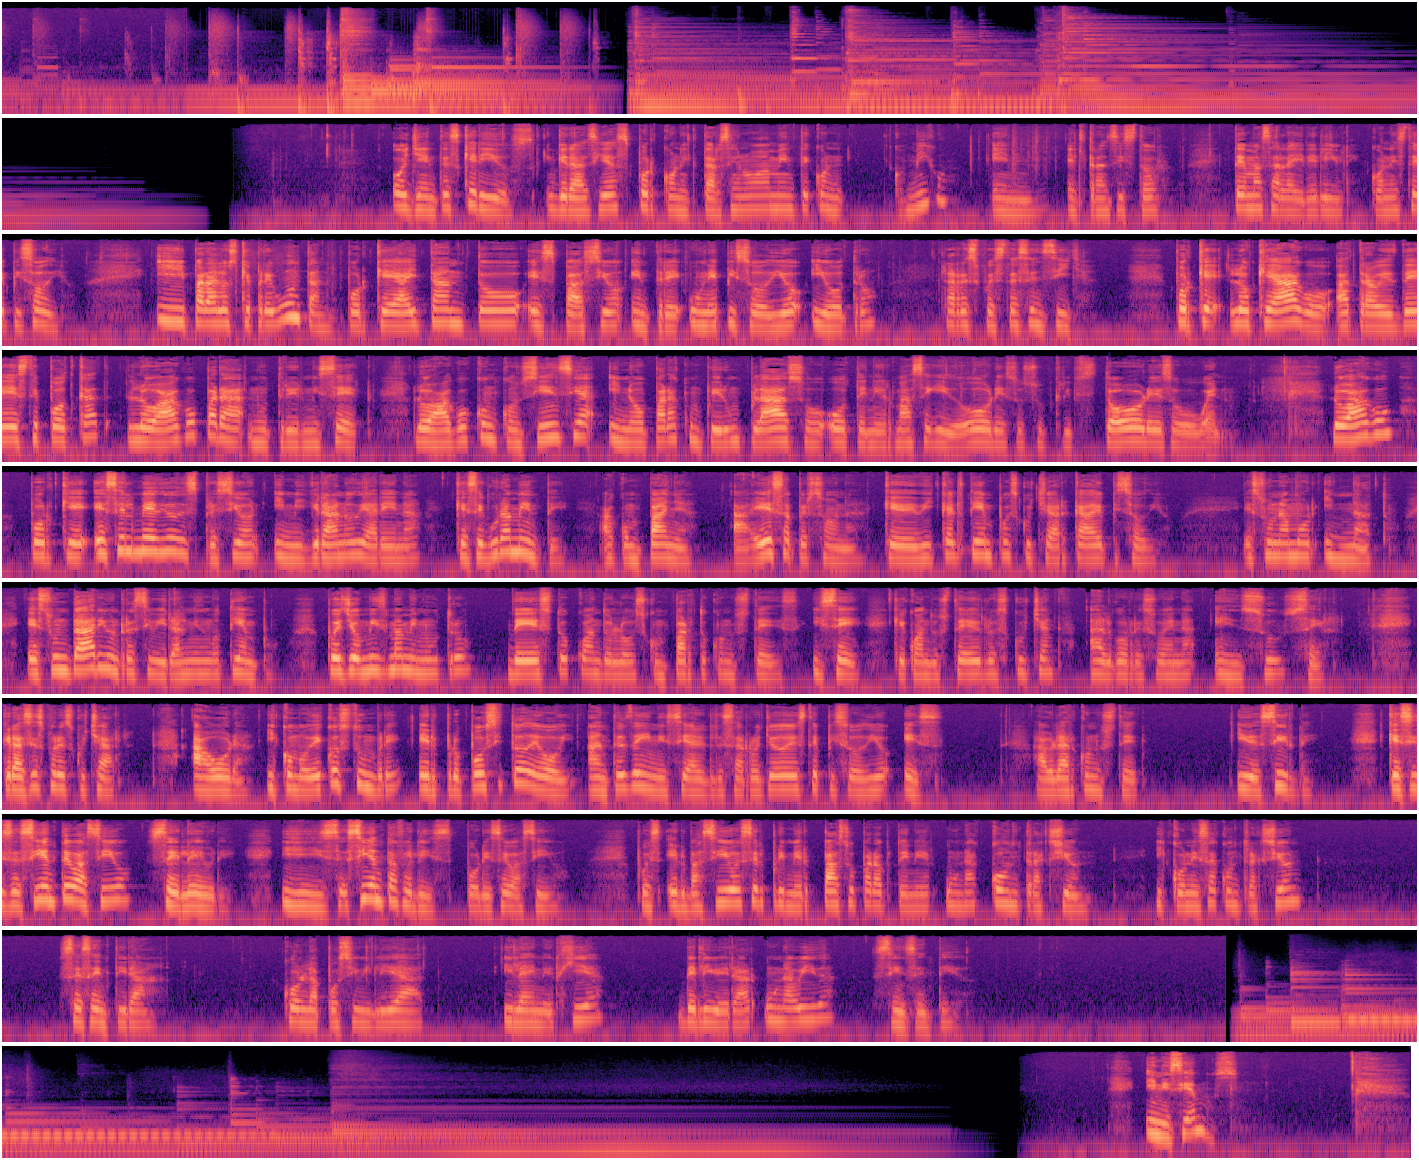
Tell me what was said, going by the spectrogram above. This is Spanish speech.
Oyentes queridos, gracias por conectarse nuevamente con, conmigo en el transistor, temas al aire libre, con este episodio. Y para los que preguntan por qué hay tanto espacio entre un episodio y otro, la respuesta es sencilla. Porque lo que hago a través de este podcast lo hago para nutrir mi ser, lo hago con conciencia y no para cumplir un plazo o tener más seguidores o suscriptores o bueno. Lo hago porque es el medio de expresión y mi grano de arena que seguramente acompaña a esa persona que dedica el tiempo a escuchar cada episodio. Es un amor innato, es un dar y un recibir al mismo tiempo, pues yo misma me nutro de esto cuando los comparto con ustedes y sé que cuando ustedes lo escuchan algo resuena en su ser. Gracias por escuchar. Ahora, y como de costumbre, el propósito de hoy, antes de iniciar el desarrollo de este episodio, es hablar con usted y decirle que si se siente vacío, celebre y se sienta feliz por ese vacío, pues el vacío es el primer paso para obtener una contracción y con esa contracción se sentirá con la posibilidad y la energía de liberar una vida sin sentido. Iniciemos.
